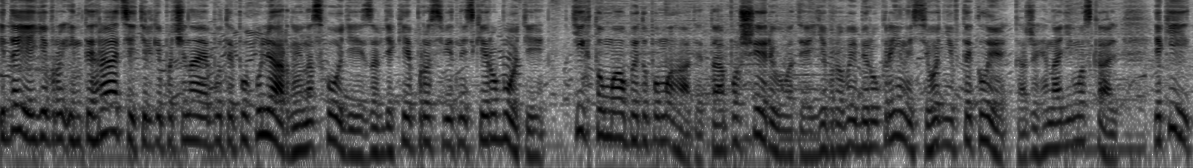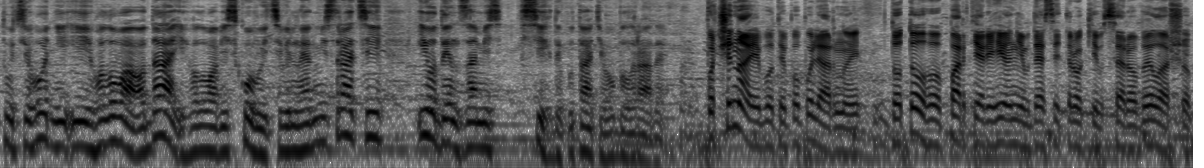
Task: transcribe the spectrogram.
Ідея євроінтеграції тільки починає бути популярною на сході завдяки просвітницькій роботі. Ті, хто мав би допомагати та поширювати євровибір України, сьогодні втекли, каже Геннадій Москаль, який тут сьогодні і голова ОДА, і голова військової цивільної адміністрації, і один замість всіх депутатів облради. Починає бути популярною. До того партія регіонів 10 років все робила, щоб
